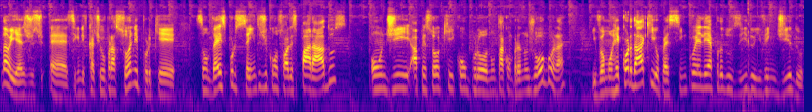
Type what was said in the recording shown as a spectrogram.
Não, e é, é significativo pra Sony porque são 10% de consoles parados onde a pessoa que comprou não tá comprando o jogo, né? E vamos recordar que o PS5 ele é produzido e vendido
